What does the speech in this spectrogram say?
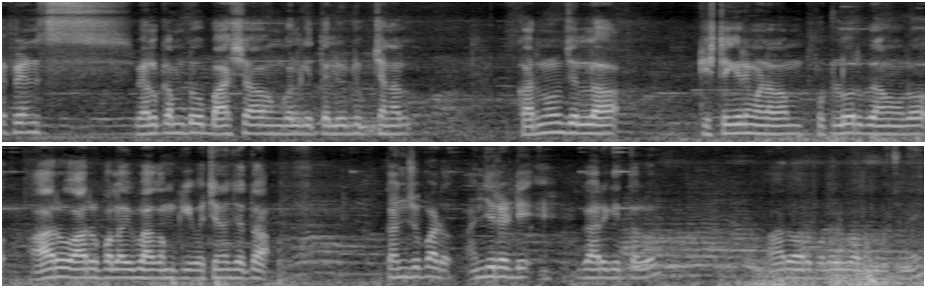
ఫ్రెండ్స్ వెల్కమ్ టు భాషా ఒంగోలు గీతలు యూట్యూబ్ ఛానల్ కర్నూలు జిల్లా కిష్టగిరి మండలం పుట్లూరు గ్రామంలో ఆరు ఆరు పొల విభాగంకి వచ్చిన జత కంజుపాడు అంజిరెడ్డి గారి గీతలు ఆరు ఆరు పొల విభాగంకి వచ్చినాయి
